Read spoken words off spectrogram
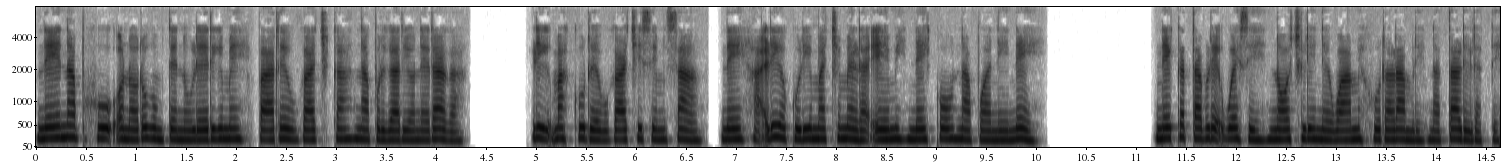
Ne napuhu onorugum tenulerigme pare ugachka napurgarioneraga. Lig makure ugachi simsan ne hali okuli machimela emi neko napuanine. Neka table wesi nochli newame huraramli natalilate.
